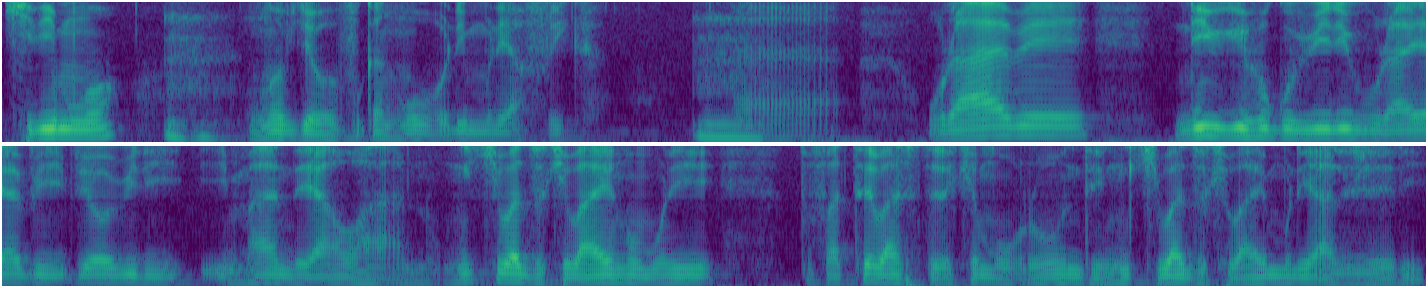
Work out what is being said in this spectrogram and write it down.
kirimwo mhm. nk'ubyo bavuga nk'uri muri afurika mhm. urabe n'ibihugu biri buraya biba biri impande y'aho hantu nk'ikibazo kibaye nko muri dufate bazitereke mu burundi nk'ikibazo kibaye muri Algeria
